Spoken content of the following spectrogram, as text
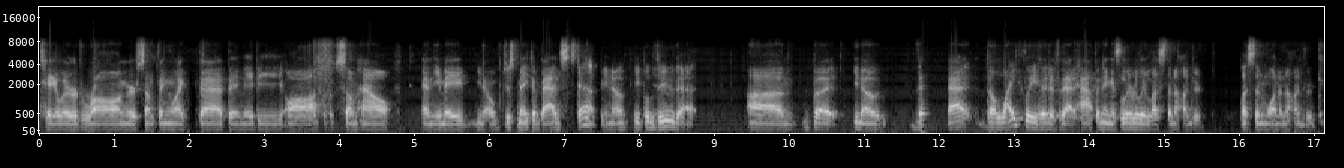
tailored wrong or something like that they may be off somehow and you may you know just make a bad step you know people do that um, but you know that, that the likelihood of that happening is literally less than 100 less than 1 in 100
